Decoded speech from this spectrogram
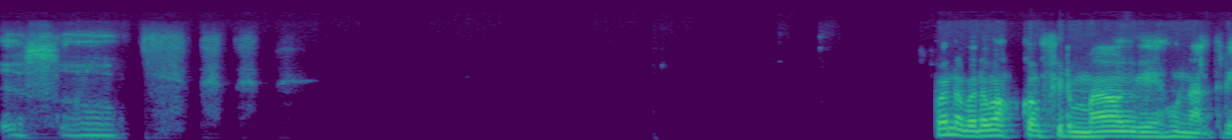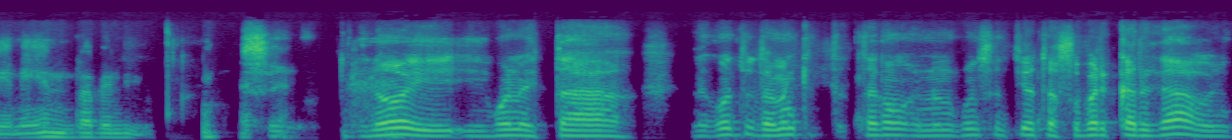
eso. Bueno, pero hemos confirmado que es una tremenda película. Sí, ¿no? Y, y bueno, está, le encuentro también que está como, en algún sentido está súper cargado,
